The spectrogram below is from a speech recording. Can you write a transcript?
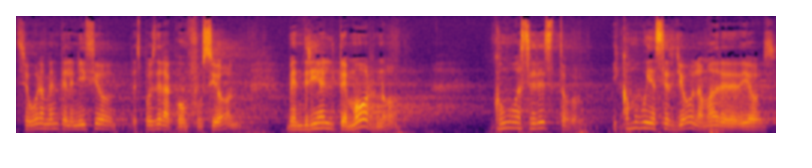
seguramente el inicio, después de la confusión, vendría el temor, ¿no? ¿Cómo va a ser esto? ¿Y cómo voy a ser yo la Madre de Dios?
